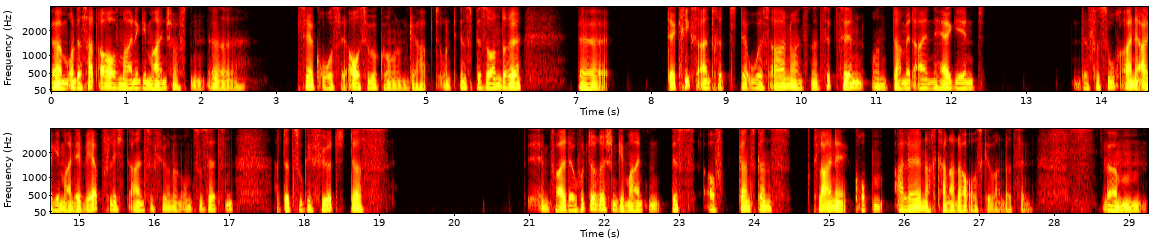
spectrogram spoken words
Ähm, und das hat auch auf meine Gemeinschaften äh, sehr große Auswirkungen gehabt. Und insbesondere äh, der Kriegseintritt der USA 1917 und damit einhergehend der Versuch, eine allgemeine Wehrpflicht einzuführen und umzusetzen, hat dazu geführt, dass im Fall der hutterischen Gemeinden bis auf ganz, ganz kleine Gruppen alle nach Kanada ausgewandert sind. Mhm. Ähm,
